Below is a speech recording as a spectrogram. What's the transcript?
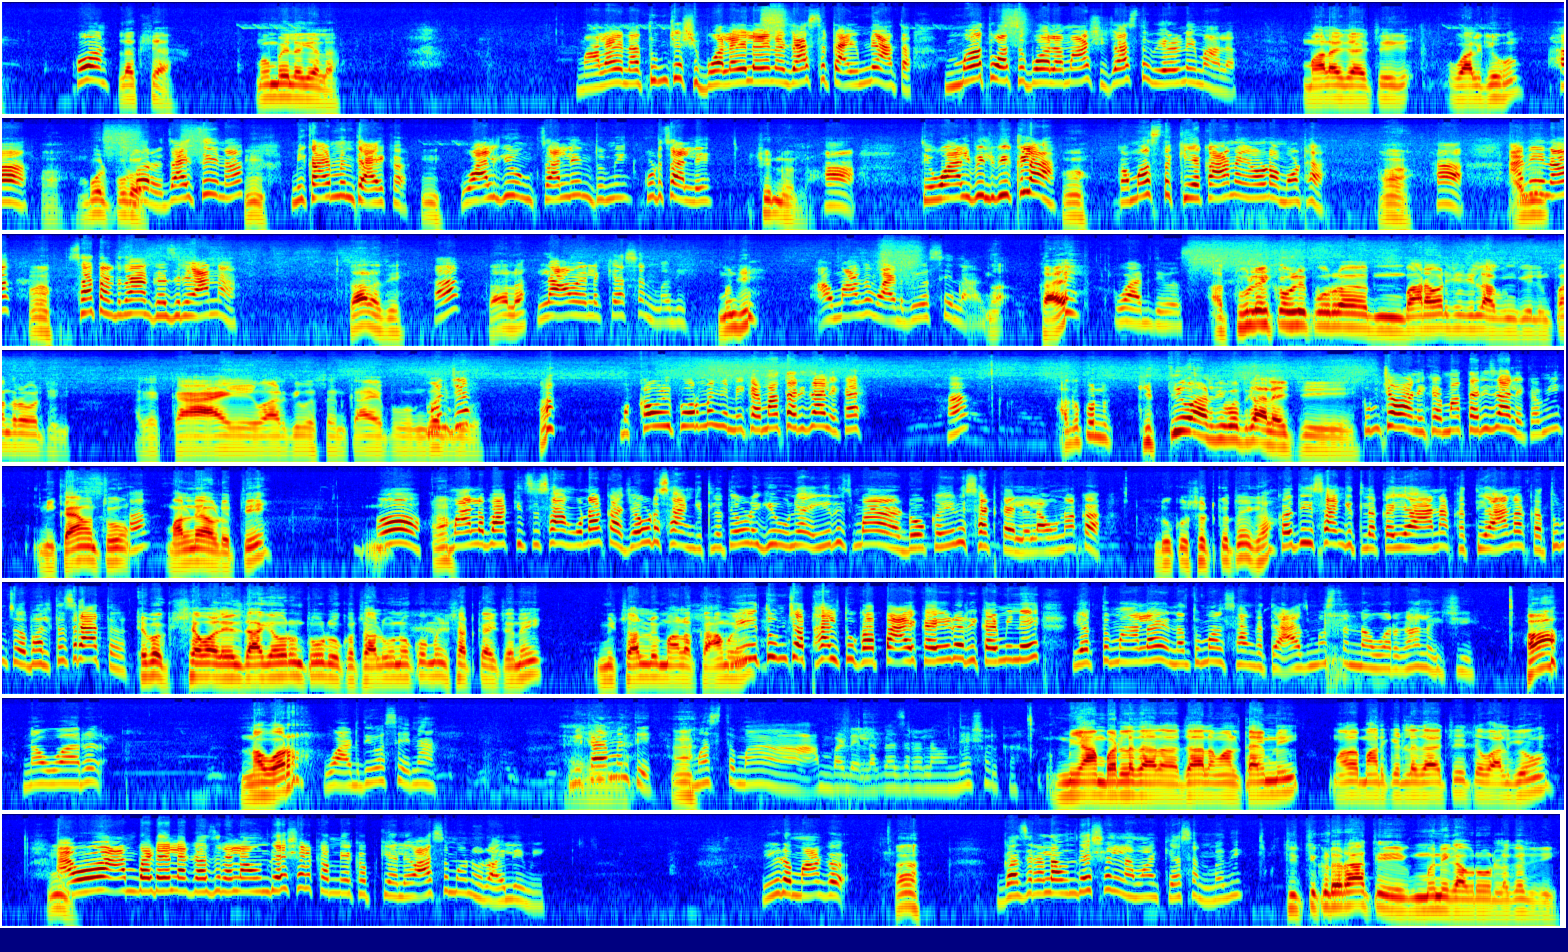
कोण? लक्ष. मुंबईला गेला. मला आहे ना तुमच्याशी बोलायला आहे ना जास्त टाइम नाही आता. महत्वाचं बोला माशी. जास्त वेळ नाही मला. मला जायचंय वाल घेऊन. हा. हा बोल पुढं. बरं जायचंय ना? हं. मी काय म्हणते ऐका. हं. वाल घेऊन चालले ना तुम्ही? कुठे चालले? सिन्नरला हा. ते वाल बिल विकला? हां. का मस्त केक आणा एवढा मोठा? हां. हा. आणि ना हां. सात आठ दहा गजरे आणा. काला ते? हा? काला? लावायला कॅसन म्हणजे? अहो माझा वाढदिवस आहे ना आज. ना- काय? वाढदिवस. आ, तुला कवळी पोर बारा वर्षाची लागून गेली पंधरा वर्षाची. अगं काय वाढदिवस आणि काय म्हणजे? हा? मग कवळी पोर म्हणजे मी काय म्हातारी झाले काय? हा? अगं पण किती वाढदिवस घालायचे? तुमच्या वाणी काय म्हातारी झाले का मी? मी काय म्हणतो हा? मला नाही आवडत ते. हो मला बाकीचं सांगू नका. जेवढं सांगितलं तेवढं घेऊन या. इरीच मा डोकं इरीच सटकायला लावू नका. डोकं सटकत आहे का? कधी सांगितलं का या आणा का ते आणा का तुमचं भलतच राहतं. हे बघ शेवाळेल जागेवरून तो डोकं चालवू नको म्हणजे सटकायचं नाही. मी चाललोय मला काम आहे. मी तुमच्या फालतू का पाय काय येणार रिकामी नाही. एक तर मला आहे ना तुम्हाला सांगते आज मस्त नववार घालायची. हा? नववार नवर वाढदिवस आहे ना. मी काय म्हणते. मस्त मा आंबाड्याला गजरा लावून देशाल का? मी आंबरला जायला जायला मला टाईम नाही. मला मार्केटला जायचं तर वाल घेऊन. अहो आंबाड्याला गजरा लावून देशाल का मेकअप केले असं म्हणून राहिले मी. इड माग. हा. गजरा लावून देशाल ना मग केसांमध्ये? ती तिकडे राहते मनेगाव रोडला गजरी.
